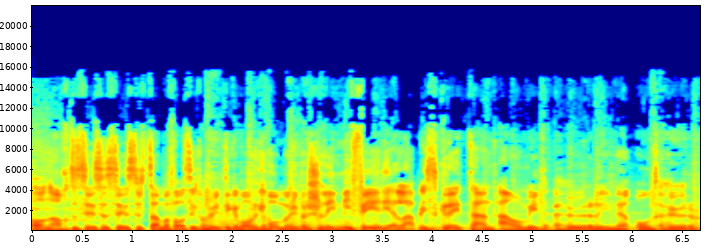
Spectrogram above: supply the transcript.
und nach der Scissor Sisters Zusammenfassung vom heutigen Morgen, wo wir über schlimme Ferienerlebnisse geredet haben, auch mit Hörerinnen und Hörern.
